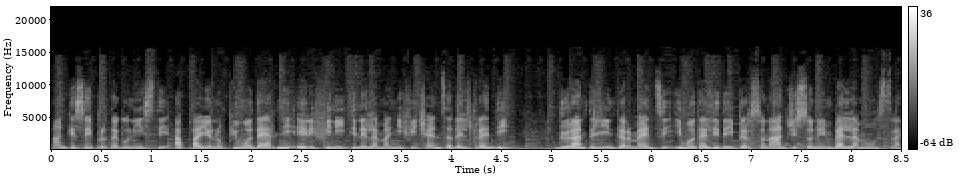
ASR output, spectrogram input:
anche se i protagonisti appaiono più moderni e rifiniti nella magnificenza del 3D. Durante gli intermezzi i modelli dei personaggi sono in bella mostra,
